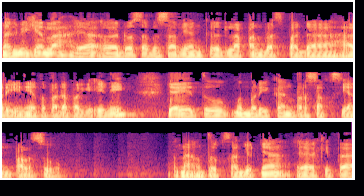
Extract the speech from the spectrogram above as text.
Nah, demikianlah ya eh, dosa besar yang ke-18 pada hari ini atau pada pagi ini yaitu memberikan persaksian palsu. Nah, untuk selanjutnya ya kita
